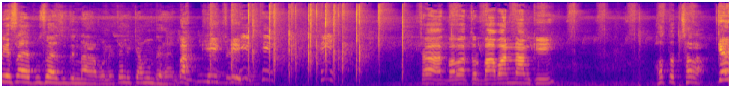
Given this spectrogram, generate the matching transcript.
পেশায় পুষায় যদি না বলে তাহলে কেমন দেখেন বাহ ঠিক ঠিক। চাঁদ বাবা তোর বাবার নাম কি? হত ছাড়া কে?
